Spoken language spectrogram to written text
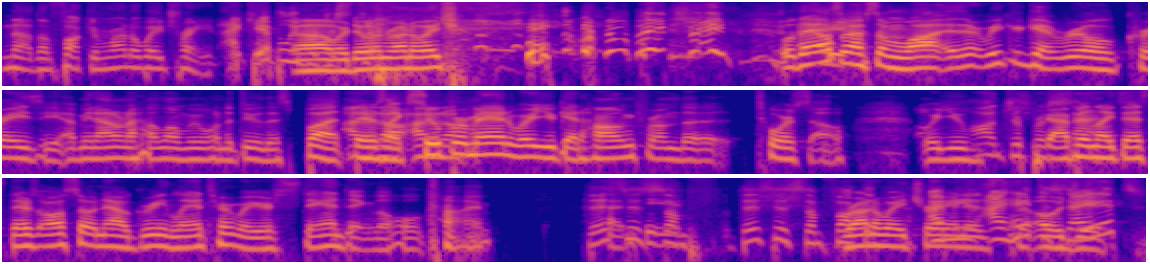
no, the fucking runaway train. I can't believe Oh, we're, we're doing runaway train. runaway train. well, they also have some wild. We could get real crazy. I mean, I don't know how long we want to do this, but there's know, like I don't know how- Superman where you get hung from the torso, where you 100%. strap in like this. There's also now Green Lantern where you're standing the whole time. This I is some. This is some fucking. runaway train. I mean, is I hate the to OG. say it.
